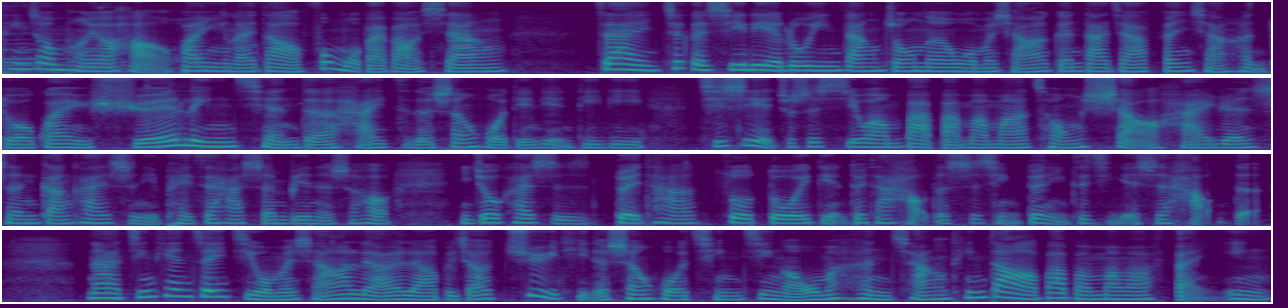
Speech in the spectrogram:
听众朋友好，欢迎来到父母百宝箱。在这个系列录音当中呢，我们想要跟大家分享很多关于学龄前的孩子的生活点点滴滴。其实也就是希望爸爸妈妈从小孩人生刚开始，你陪在他身边的时候，你就开始对他做多一点，对他好的事情，对你自己也是好的。那今天这一集，我们想要聊一聊比较具体的生活情境哦。我们很常听到爸爸妈妈反映，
